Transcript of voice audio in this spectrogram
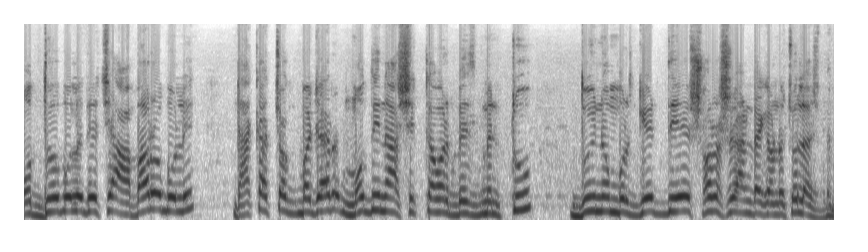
মধ্যেও বলে দিয়েছে, আবারও বলি, Dhaka Chawkbazar, Madina Ashiq tower basement two দুই নম্বর গেট দিয়ে সরাসরি আন্ডারগ্রাউন্ডে চলে আসবেন।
